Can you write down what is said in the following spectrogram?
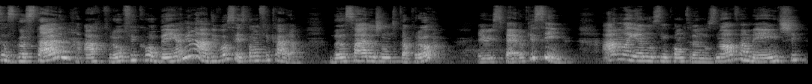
Crianças, gostaram? A Pro ficou bem animada. E vocês, como ficaram? Dançaram junto com a Pro? Eu espero que sim. Amanhã nos encontramos novamente,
